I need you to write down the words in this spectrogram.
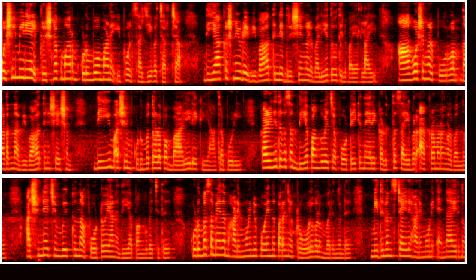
സോഷ്യൽ മീഡിയയിൽ കൃഷ്ണകുമാറും കുടുംബവുമാണ് ഇപ്പോൾ സജീവ ചർച്ച. ദിയാകൃഷ്ണയുടെ വിവാഹത്തിന്റെ ദൃശ്യങ്ങൾ വലിയ തോതിൽ വൈറലായി. ആഘോഷങ്ങൾ പൂർവം നടന്ന വിവാഹത്തിനു ശേഷം ദിയയും അശ്വിനും കുടുംബത്തോടൊപ്പം ബാലിയിലേക്ക് യാത്ര പോയി. കഴിഞ്ഞ ദിവസം ദിയ പങ്കുവെച്ച ഫോട്ടോയ്ക്ക് നേരെ കടുത്ത സൈബർ ആക്രമണങ്ങൾ വന്നു. അശ്വിനെ ചുംബിക്കുന്ന ഫോട്ടോയാണ് ദിയ പങ്കുവെച്ചത്. കുടുംബസമേതം ഹണിമൂണിന് പോയെന്ന് പറഞ്ഞ ട്രോളുകളും വരുന്നുണ്ട്. മിഥുനം സ്റ്റൈൽ ഹണിമൂൺ എന്നായിരുന്നു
